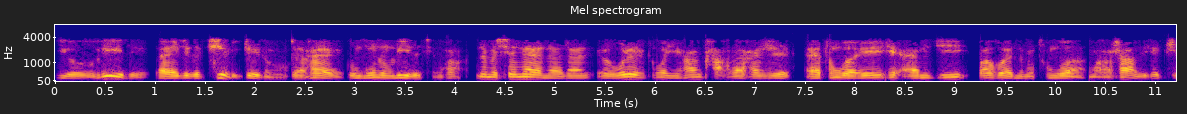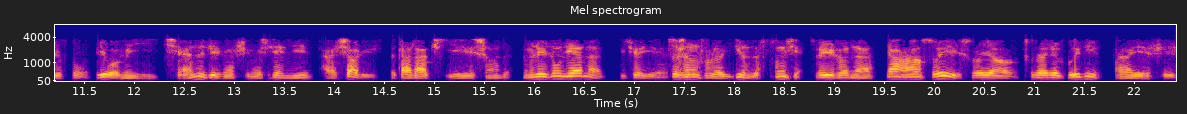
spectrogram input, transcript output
有力的来这个治理这种损害公公众利益的情况。那么现在呢，咱无论是通过银行卡了，还是呃通过 ATM 机，包括那么通过网上的一些支付，比我们以前的这种使用现金，它效率是大大提升的。那么这中间呢，的确也滋生出了一定的风险。所以说呢，央行所以说要出台这个规定，啊也。是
